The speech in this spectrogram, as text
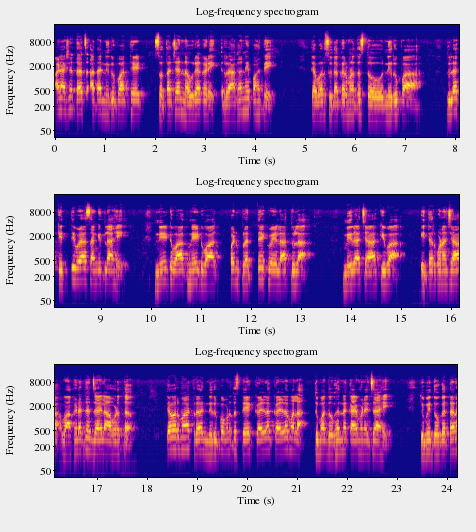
आणि अशातच आता निरूपा थेट स्वतःच्या नवऱ्याकडे रागाने पाहते. त्यावर सुधाकर म्हणत असतो निरूपा तुला किती वेळा सांगितलं आहे? नीट वाघ नीट वाघ पण प्रत्येक वेळेला तुला मीराच्या किंवा इतर कोणाच्या वाकड्यातच जायला आवडतं. त्यावर मात्र निरूपा म्हणत असते कळलं कळलं मला. तुम्हा दोघांना काय म्हणायचं आहे? तुम्ही दोघं तर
